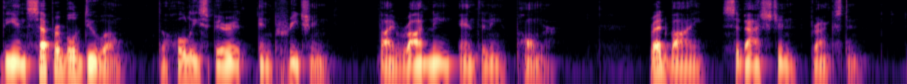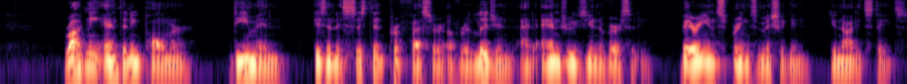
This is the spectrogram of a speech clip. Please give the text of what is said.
The Inseparable Duo The Holy Spirit and Preaching by Rodney Anthony Palmer. Read by Sebastian Braxton. Rodney Anthony Palmer, D.Min, is an assistant professor of religion at Andrews University, Berrien Springs, Michigan, United States.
